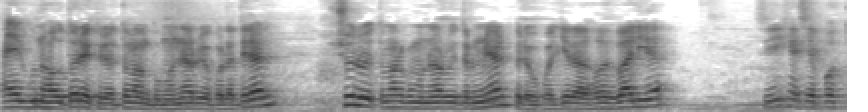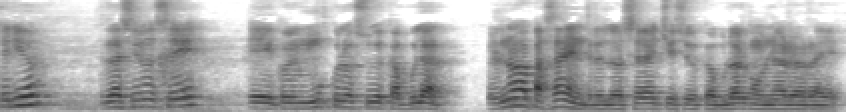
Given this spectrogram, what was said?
Hay algunos autores que lo toman como nervio colateral, yo lo voy a tomar como nervio terminal, pero cualquiera de los dos es válida. Se dirige hacia posterior, relacionándose eh, con el músculo subescapular. Pero no va a pasar entre el dorsal ancho y subescapular como un nervio radial,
